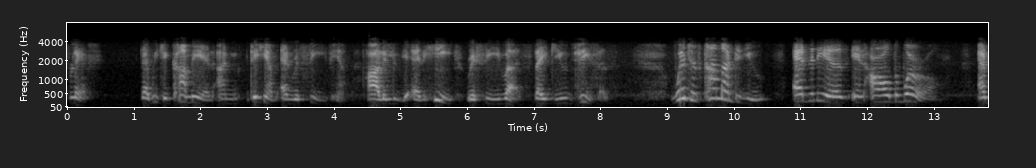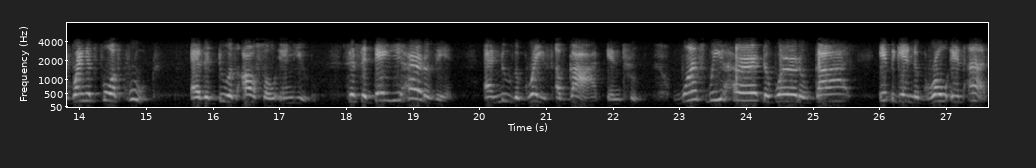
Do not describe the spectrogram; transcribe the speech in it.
flesh that we could come in to him and receive him. Hallelujah. And he receive us. Thank you, Jesus. Which has come unto you as it is in all the world, and bringeth forth fruit as it doeth also in you, since the day ye heard of it and knew the grace of God in truth once we heard the word of God, it began to grow in us.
